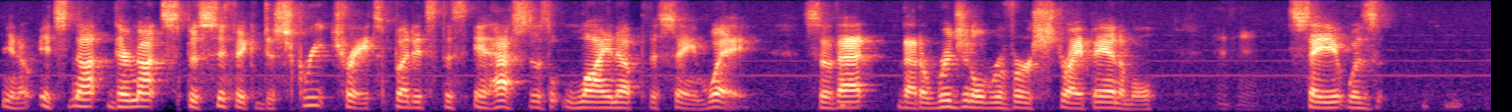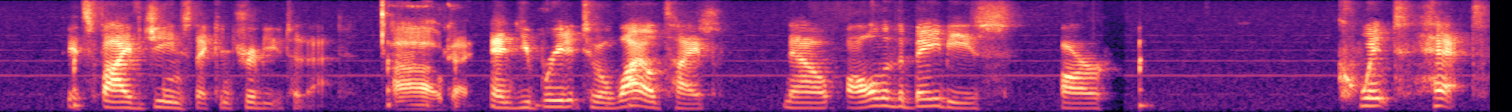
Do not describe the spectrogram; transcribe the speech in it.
you know, it's not they're not specific discrete traits, but it's this it has to line up the same way. So that that original reverse stripe animal, say it was it's five genes that contribute to that. Ah, okay. And you breed it to a wild type. Now all of the babies are quint het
